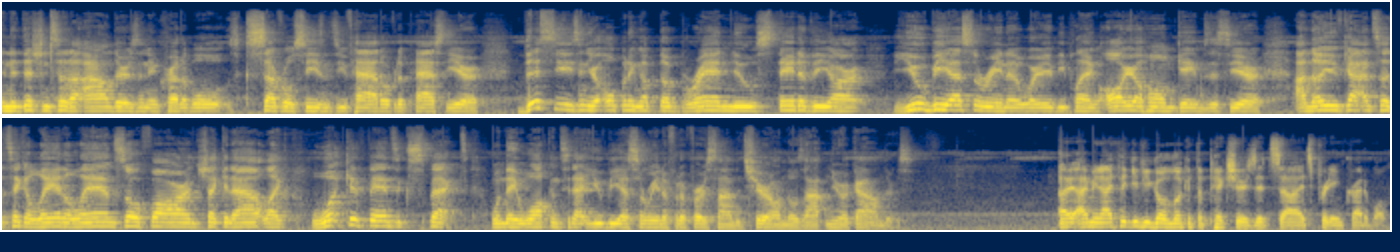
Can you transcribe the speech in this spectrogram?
In addition to the Islanders and incredible several seasons you've had over the past year, this season you're opening up the brand new state of the art UBS Arena where you'll be playing all your home games this year. I know you've gotten to take a lay of the land so far and check it out. Like, what can fans expect when they walk into that UBS Arena for the first time to cheer on those New York Islanders? I, I mean, I think if you go look at the pictures, it's uh, it's pretty incredible.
